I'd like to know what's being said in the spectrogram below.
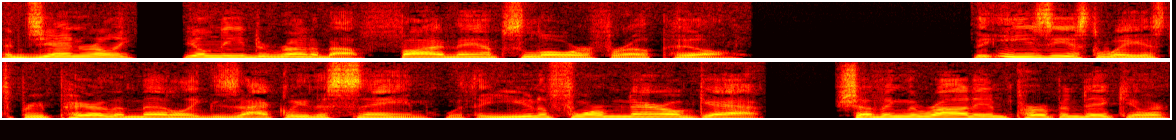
and generally you'll need to run about 5 amps lower for uphill. The easiest way is to prepare the metal exactly the same with a uniform narrow gap, shoving the rod in perpendicular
